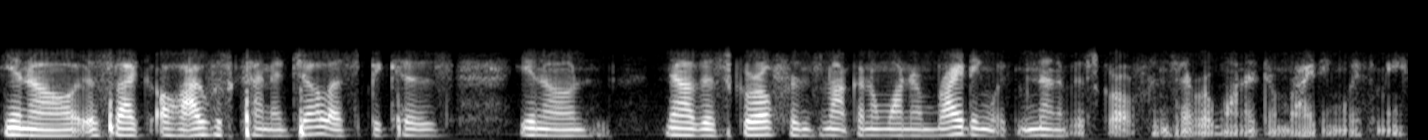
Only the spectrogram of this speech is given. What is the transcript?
you know it was like oh i was kind of jealous because you know now this girlfriend's not going to want him writing with me none of his girlfriends ever wanted him writing with me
